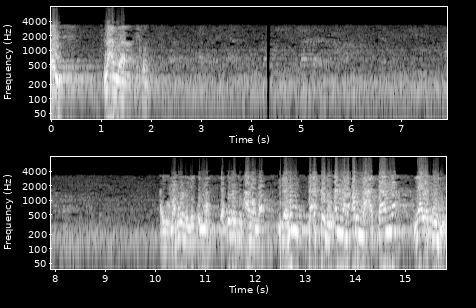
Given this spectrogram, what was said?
طيب. نعم يا إخوان. أيوة ما هو الذي قلناه يقول سبحان الله إذا هم تأكدوا أنها أربعة تامة لا يخرجوا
